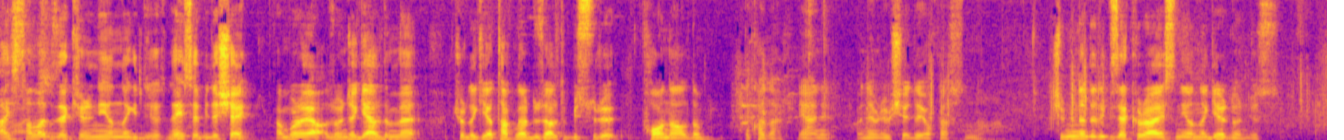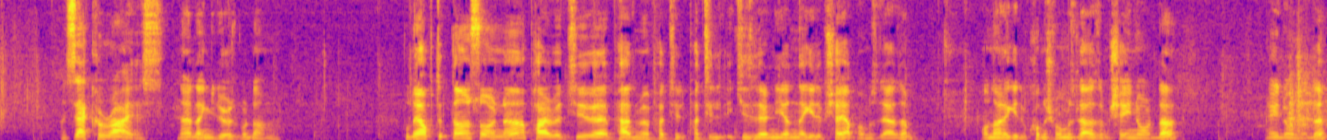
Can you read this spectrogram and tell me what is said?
Ay salak Zachary'nin yanına gideceğiz. Neyse bir de şey. Ben buraya az önce geldim ve şuradaki yatakları düzeltip bir sürü puan aldım. Bu kadar. Yani önemli bir şey de yok aslında. Şimdi ne dedik? Zacharias'ın yanına geri döneceğiz. Zacharias. Nereden gidiyoruz? Buradan mı? Bunu yaptıktan sonra Parvati ve Padme Patil, Patil ikizlerinin yanına gidip şey yapmamız lazım. Onlarla gidip konuşmamız lazım şeyin orada. Neydi onun adı?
